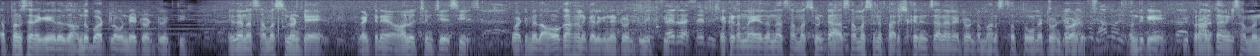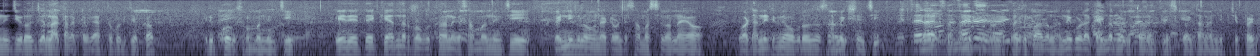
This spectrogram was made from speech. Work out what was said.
తప్పనిసరిగా ఈరోజు అందుబాటులో ఉండేటువంటి వ్యక్తి ఏదైనా సమస్యలు ఉంటే వెంటనే ఆలోచన చేసి వాటి మీద అవగాహన కలిగినటువంటి వ్యక్తి. ఎక్కడన్నా ఏదైనా సమస్య ఉంటే ఆ సమస్యను పరిష్కరించాలనేటువంటి మనస్తత్వం ఉన్నటువంటి వాడు. అందుకే ఈ ప్రాంతానికి సంబంధించి ఈరోజు జిల్లా కలెక్టర్ గారితో కూడా చెప్పాం. రిప్కోకి సంబంధించి ఏదైతే కేంద్ర ప్రభుత్వానికి సంబంధించి పెండింగ్లో ఉన్నటువంటి సమస్యలు ఉన్నాయో వాటన్నిటిని ఒకరోజు సమీక్షించి దానికి సంబంధించినటువంటి ప్రతిపాదనలు అన్నీ కూడా కేంద్ర ప్రభుత్వానికి తీసుకెళ్తానని చెప్పి చెప్పాడు.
